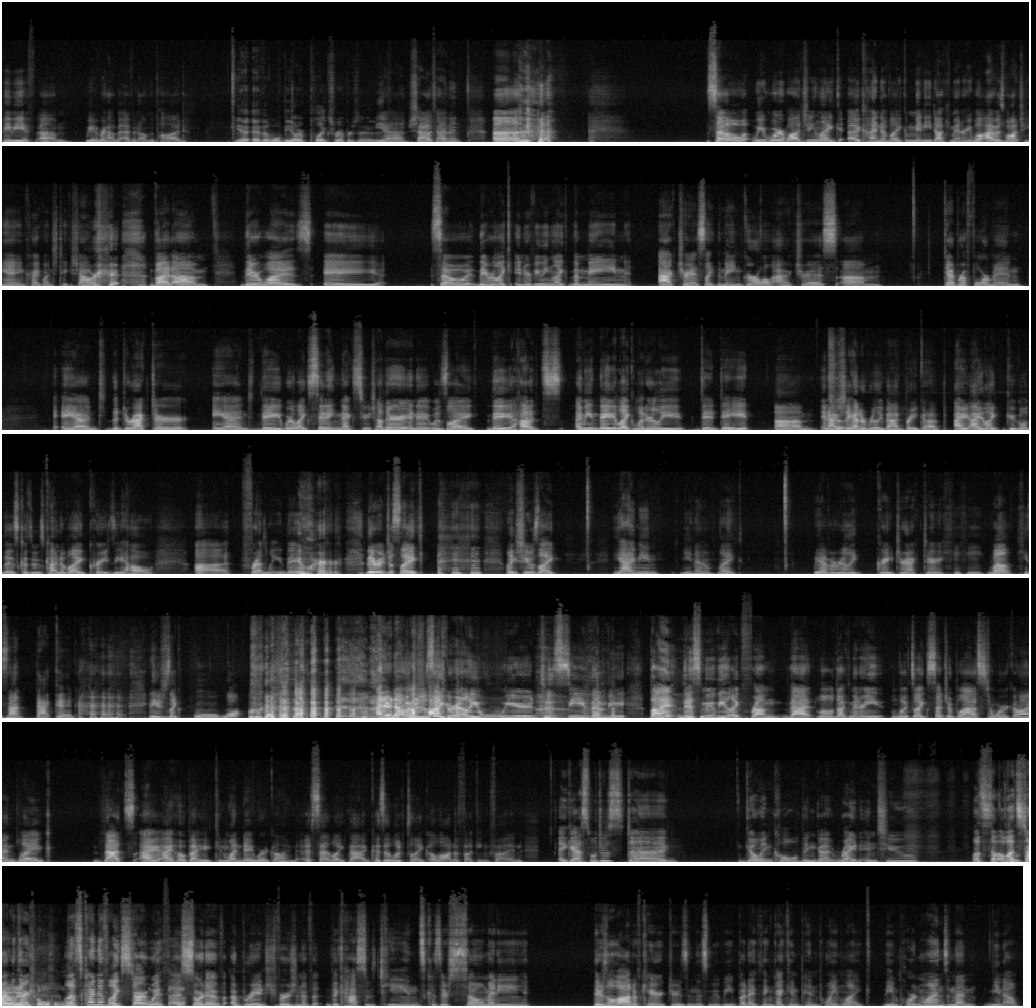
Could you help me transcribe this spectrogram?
Maybe if um we ever have Evan on the pod. Yeah, Evan will be our Plex representative. Yeah, shout out to Evan. Um, so we were watching like a kind of like mini documentary. Well, I was watching it and Craig went to take a shower, but um, there was a so they were like interviewing like the main actress, like the main girl actress, um, Deborah Foreman, and the director and they were like sitting next to each other and it was like they had i mean they like literally did date um and actually had a really bad breakup. I i like googled this because it was kind of like crazy how uh friendly they were. They were just like like she was like yeah i mean you know like we have a really great director. Well he's not that good. And he was just like oh what i don't know. It was just like really weird to see them be but this movie like from that little documentary looked like such a blast to work on. Like that's i i hope i can one day work on a set like that because it looked like a lot of fucking fun. I guess we'll just uh go in cold and got right into let's st- let's, Let's start with our cold. let's kind of like start with a sort of abridged version of the cast of teens because there's so many there's a lot of characters in this movie but i think i can pinpoint like the important ones and then you know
